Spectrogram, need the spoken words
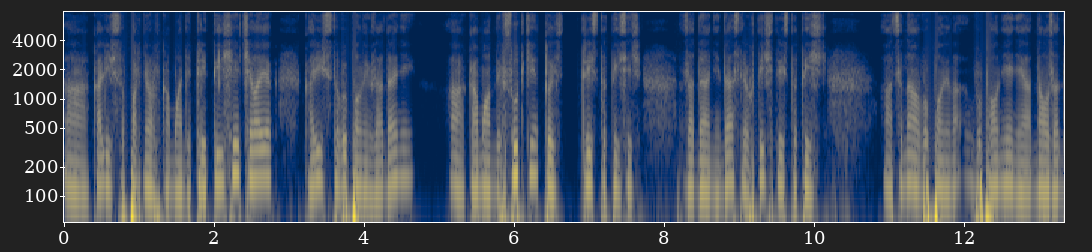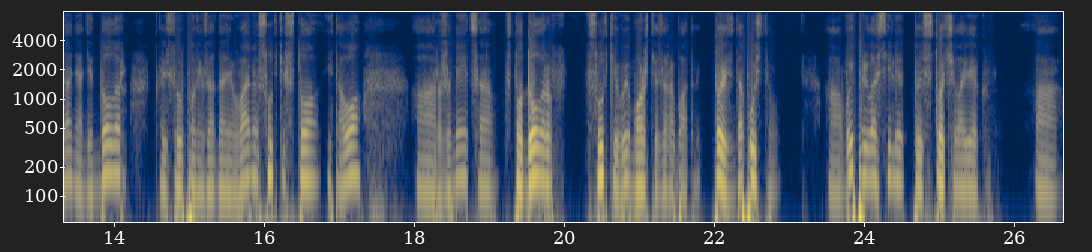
а, количество партнеров в команде 3000 человек, количество выполненных заданий а, команды в сутки, то есть 300 тысяч заданий, да, с 3300 тысяч. А цена выполнения одного задания 1 доллар, количество выполненных заданий вами в сутки 100, итого, а, разумеется, 100 долларов в сутки вы можете зарабатывать. То есть, допустим, а, вы пригласили, то есть 100 человек а,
